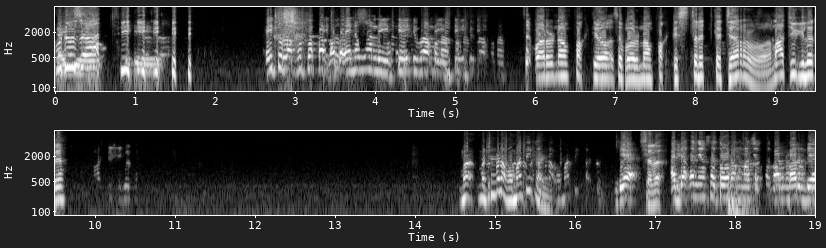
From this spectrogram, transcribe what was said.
bodoh sati. Itu lagu cakap ada anomaly, tiba-tiba aku nanti. Saya baru nampak, Jo. Saya baru nampak di street kejar. wah. Maju gila dia. Ma macam mana kau mati kan? Dia ada kan yang satu orang masuk kan baru dia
